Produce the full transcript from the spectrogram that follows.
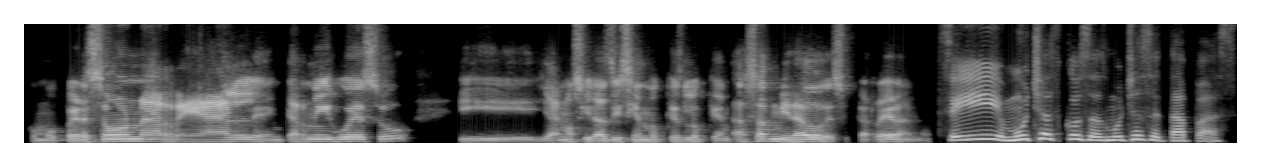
como persona real en carne y hueso y ya nos irás diciendo qué es lo que has admirado de su carrera, ¿no? Sí, muchas cosas, muchas etapas,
